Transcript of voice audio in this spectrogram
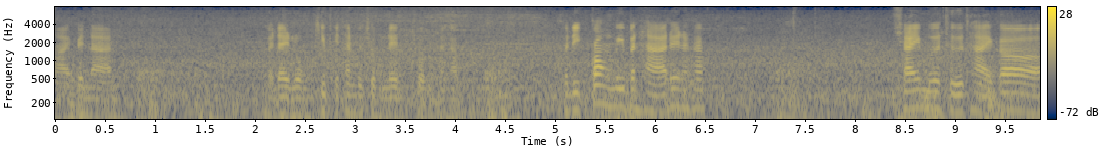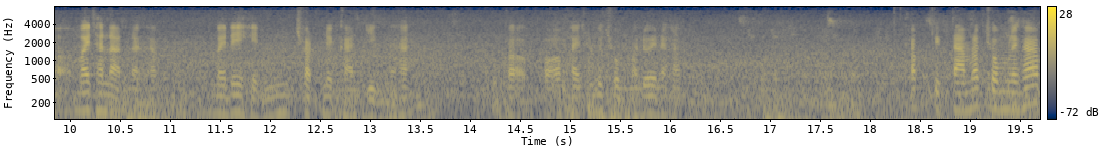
หายไปนาน ไม่ได้ลงคลิปให้ท่านผู้ชมเล่นชมนะครับพอดีกล้องมีปัญหาด้วยนะครับ ใช้มือถือถ่ายก็ไม่ถนัดนะครับ ไม่ได้เห็นช็อตในการยิงนะฮะก็ขออภัยท่านผู้ชมมาด้วยนะครับ ครับติดตามรับชมเลยครับ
